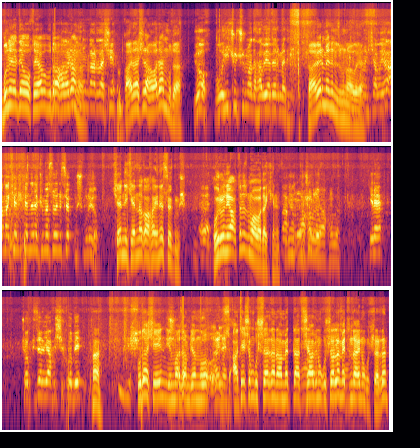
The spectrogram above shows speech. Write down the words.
Bu nerede Oktay abi? Bu da havada mı? Onun kardeşi. Kardeşi de havada mı bu da? Yok bu hiç uçurmadı havaya vermedik. Daha vermediniz bunu havaya. Hiç havaya ama kendi kendine kümes oyunu sökmüş vuruyor. Kendi kendine kakayına sökmüş. Evet. Kuyruğunu yaktınız mı havadakini? Bak bunu uçurduk. Yine çok güzel yakışıklı bir Ha. Bu da şeyin Yılmaz amcanın o Aynen. ateşin kuşlardan rahmetli Ateş abinin kuşlarla Metin dayının kuşlardan.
